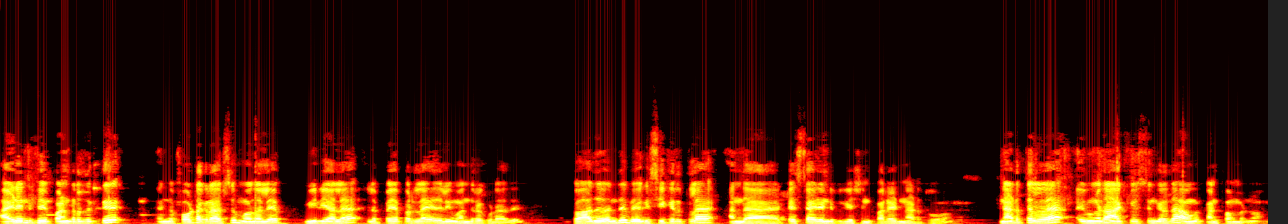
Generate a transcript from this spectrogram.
ஐடென்டிஃபை பண்ணுறதுக்கு இந்த ஃபோட்டோகிராஃப்ஸ் முதல்ல மீடியாவில் இல்லை பேப்பரில் எதுலேயும் வந்துடக்கூடாது ஸோ அது வந்து வெகு சீக்கிரத்தில் அந்த டெஸ்ட் ஐடென்டிஃபிகேஷன் பரேட் நடத்துவோம். நடத்தல இவங்க தான் அக்யூஸ்ங்கிறத அவங்க கன்ஃபார்ம் பண்ணுவாங்க.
